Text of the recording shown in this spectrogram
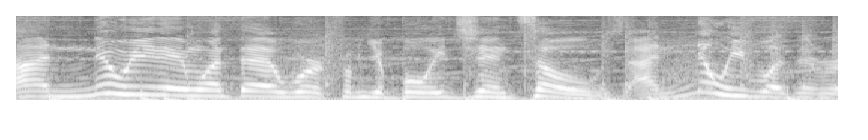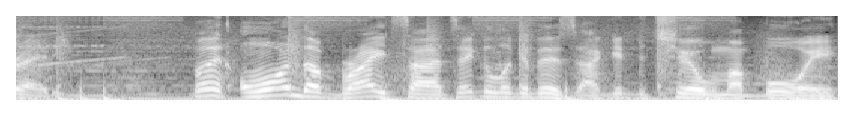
I knew he didn't want that work from your boy Gentos. I knew he wasn't ready. But on the bright side, take a look at this. I get to chill with my boy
